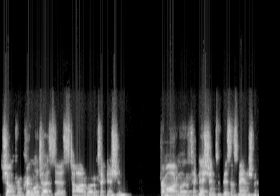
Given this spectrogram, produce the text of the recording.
jumped from criminal justice to automotive technician, from automotive technician to business management.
